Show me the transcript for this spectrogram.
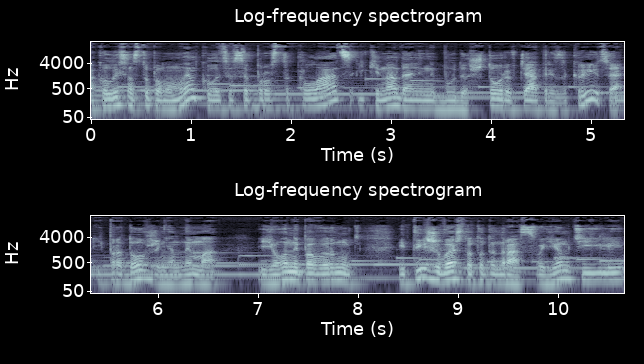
А колись наступить момент, коли це все просто клац, і кіна далі не буде. Штори в театрі закриються, і продовження нема. І його не повернуть. І ти живеш тут один раз в своєму тілі,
